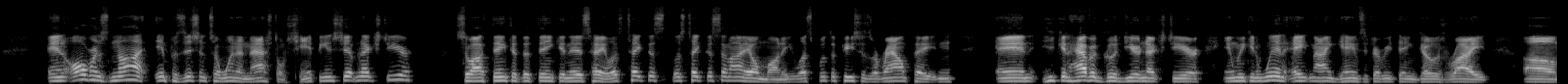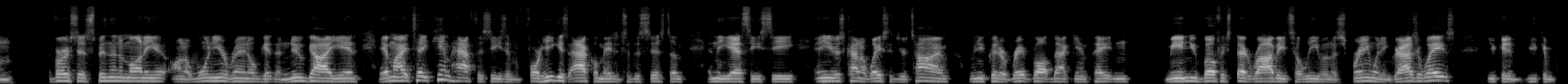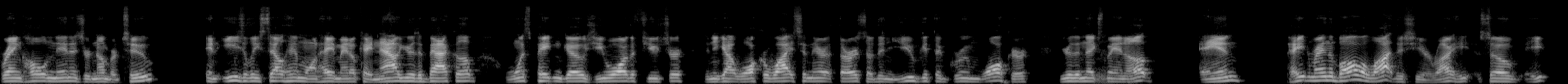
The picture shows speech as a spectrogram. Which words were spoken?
and Auburn's not in position to win a national championship next year, so I think that the thinking is, hey, let's take this, let's take this NIL money, let's put the pieces around Payton and he can have a good year next year, and we can win eight, nine games if everything goes right. Um, versus spending the money on a one year rental, getting a new guy in. It might take him half the season before he gets acclimated to the system in the SEC. And you just kind of wasted your time when you could have brought back in Payton. Me and you both expect Robbie to leave in the spring when he graduates. You can you can bring Holden in as your number two and easily sell him on, hey man, okay, now you're the backup. Once Payton goes, you are the future. Then you got Walker White's in there at third. So then you get to groom Walker. You're the next man up. And Payton ran the ball a lot this year, right? He, so he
